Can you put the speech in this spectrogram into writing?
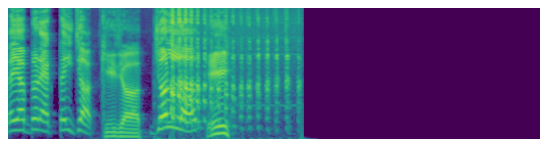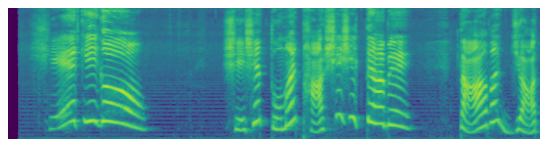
তাই আপনার একটাই জাত। কি জাত? জল্লাদ। কি? সে কি গো? শেষে তোমায় ফার্সি শিখতে হবে। তা আবার জাত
